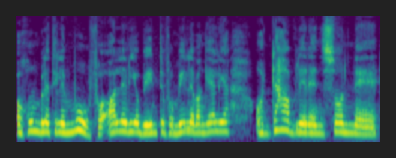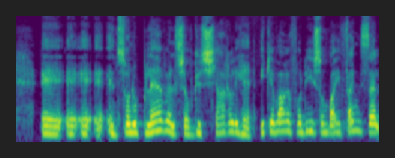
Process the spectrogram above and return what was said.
Og hun ble til en mor for alle de og begynte å formidle evangeliet. Og da ble det en sånn, eh, eh, eh, eh, en sånn opplevelse av Guds kjærlighet. Ikke bare for de som var i fengsel,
